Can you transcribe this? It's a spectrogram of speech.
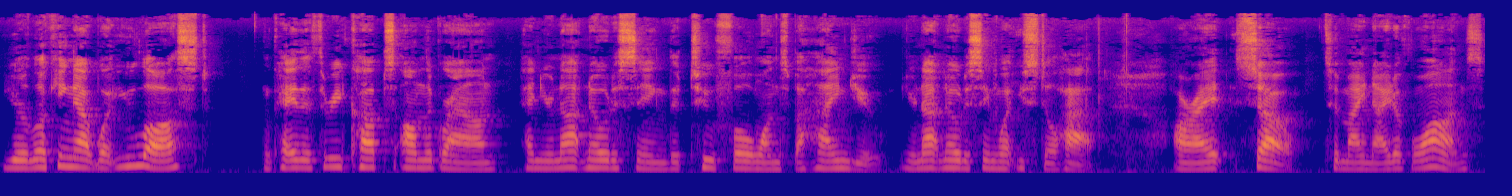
You're looking at what you lost, okay? The three cups on the ground, and you're not noticing the two full ones behind you. You're not noticing what you still have. All right? So, to my Knight of Wands,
